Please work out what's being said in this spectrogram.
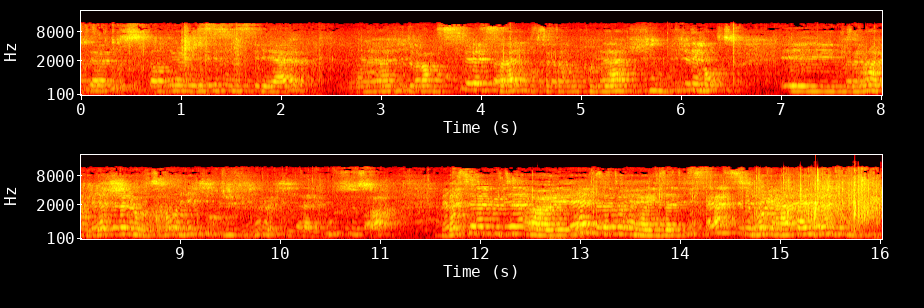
toutes et à tous. GC Cinéal. On est ravis de participer à la salle pour cette avant-première du film démente. Et nous allons accueillir chaleureusement l'équipe du film qui est avec nous ce soir. Merci d'applaudir euh, les réalisateurs et réalisatrices Anne Siro et Raphaël Benjamin.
